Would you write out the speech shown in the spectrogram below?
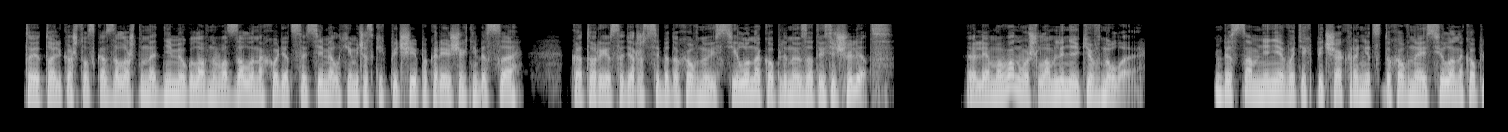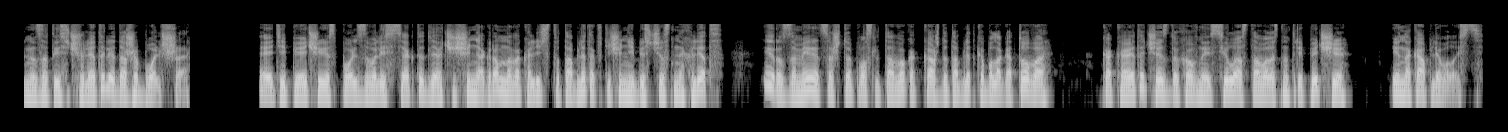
«Ты только что сказала, что над ними у главного зала находятся семь алхимических печей, покоряющих небеса, которые содержат в себе духовную силу, накопленную за тысячу лет». Лема Ван в ошеломлении кивнула. «Без сомнения, в этих печах хранится духовная сила, накопленная за тысячу лет или даже больше. Эти печи использовались секты для очищения огромного количества таблеток в течение бесчисленных лет, и разумеется, что после того, как каждая таблетка была готова, какая-то часть духовной силы оставалась внутри печи и накапливалась.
